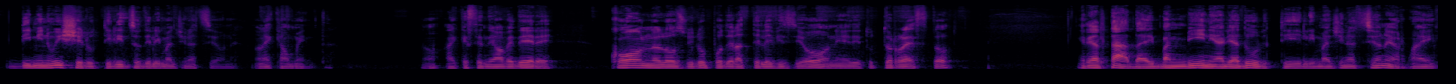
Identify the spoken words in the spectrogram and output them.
diminuisce l'utilizzo dell'immaginazione, non è che aumenta. no? Anche se andiamo a vedere con lo sviluppo della televisione e di tutto il resto, in realtà dai bambini agli adulti l'immaginazione ormai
